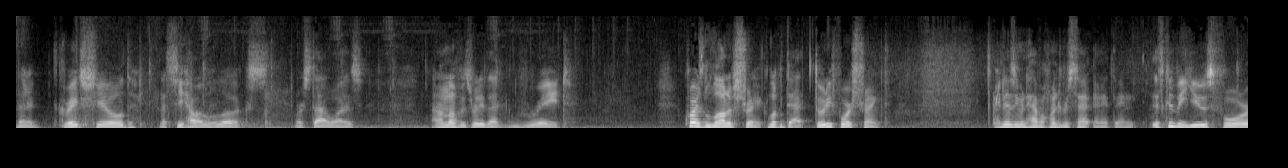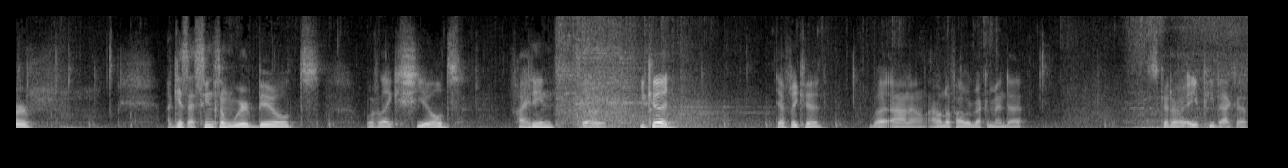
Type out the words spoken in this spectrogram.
That a great shield. Let's see how it looks, or stat-wise. I don't know if it's really that great. Requires a lot of strength. Look at that, 34 strength. It doesn't even have 100% anything. This could be used for... I guess I've seen some weird builds with like shields fighting. So you could. Definitely could. But I don't know. I don't know if I would recommend that. Let's get our AP back up.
